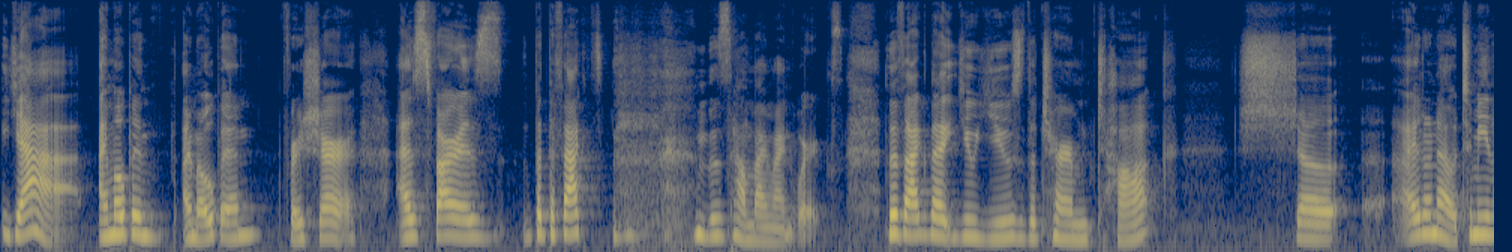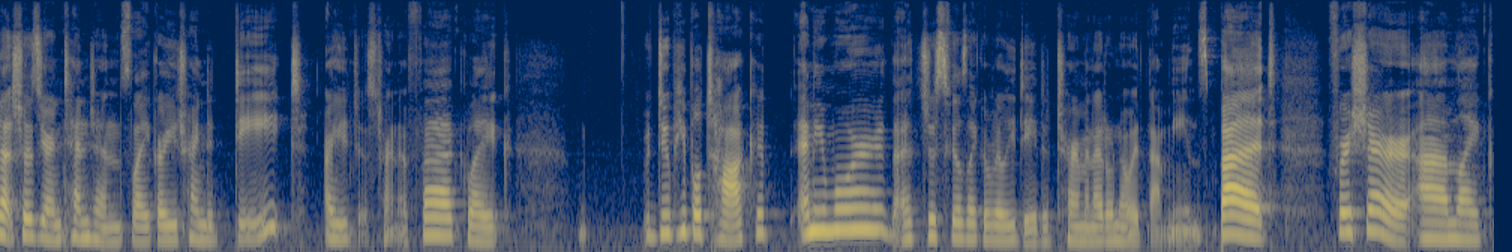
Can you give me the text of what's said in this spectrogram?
yeah, I'm open. I'm open for sure. As far as, but the fact, this is how my mind works. The fact that you use the term talk show, I don't know. To me, that shows your intentions. Like, are you trying to date? Are you just trying to fuck? Like, do people talk anymore? That just feels like a really dated term, and I don't know what that means. But for sure, um, like,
